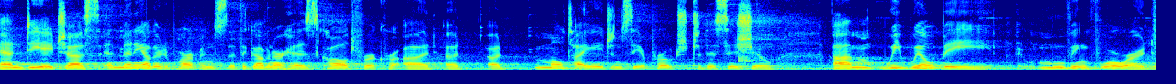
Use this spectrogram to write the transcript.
and DHS and many other departments that the governor has called for a, a, a multi-agency approach to this issue. Um, we will be moving forward.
